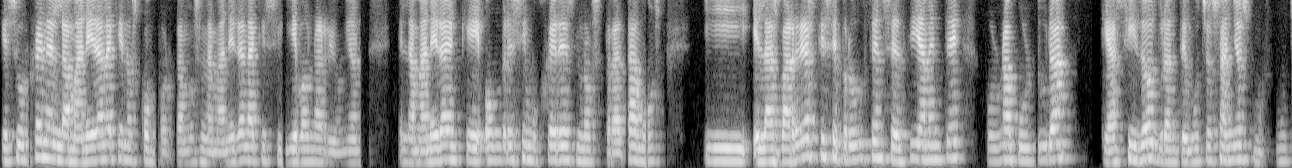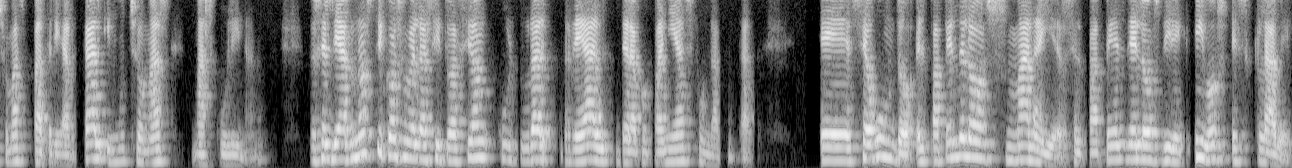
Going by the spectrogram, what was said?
que surgen en la manera en la que nos comportamos, en la manera en la que se lleva una reunión, en la manera en que hombres y mujeres nos tratamos y en las barreras que se producen sencillamente por una cultura que ha sido durante muchos años mucho más patriarcal y mucho más masculina. Entonces, el diagnóstico sobre la situación cultural real de la compañía es fundamental. Eh, segundo, el papel de los managers, el papel de los directivos es clave,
